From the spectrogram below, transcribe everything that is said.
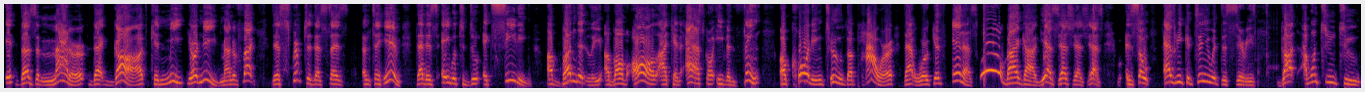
it doesn't matter that God can meet your need. Matter of fact, there's scripture that says unto him that is able to do exceeding abundantly above all I can ask or even think according to the power that worketh in us. Woo, my God. Yes, yes, yes, yes. And so as we continue with this series, God, I want you to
